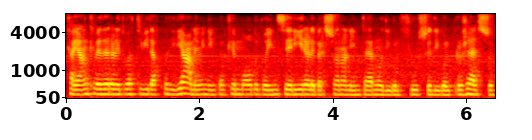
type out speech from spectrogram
Fai anche vedere le tue attività quotidiane, quindi in qualche modo puoi inserire le persone all'interno di quel flusso e di quel processo.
